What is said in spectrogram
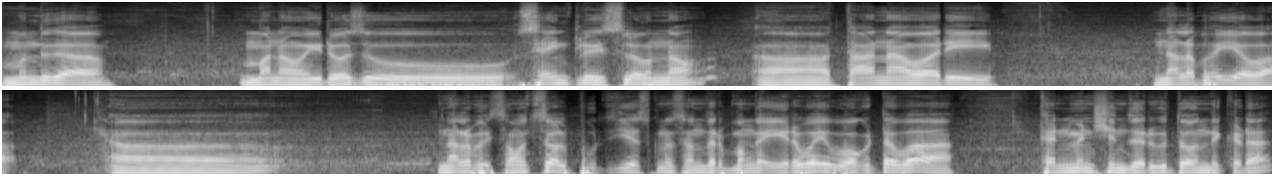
ముందుగా మనం ఈరోజు సెయింట్ లూయిస్లో ఉన్నాం. తానావారి తానా వారి నలభైవ నలభై సంవత్సరాలు పూర్తి చేసుకున్న సందర్భంగా ఇరవై ఒకటవ కన్వెన్షన్ జరుగుతోంది ఇక్కడ.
